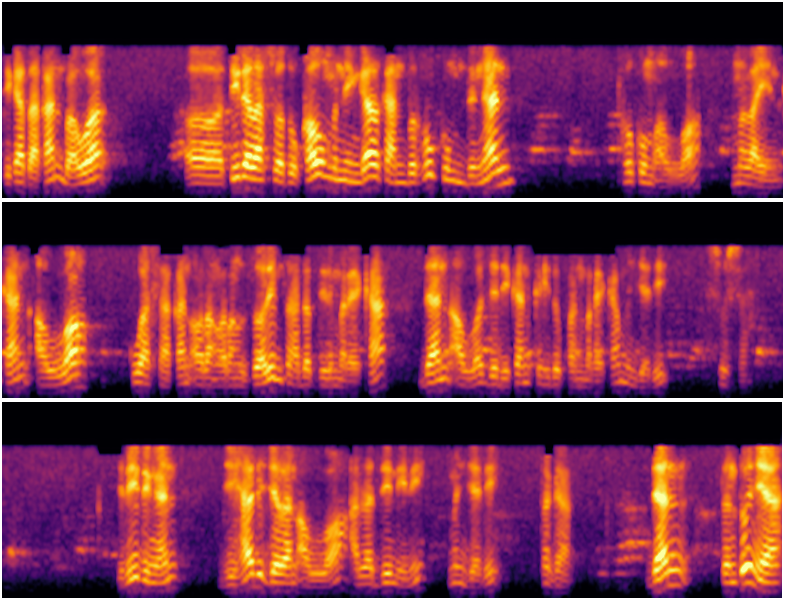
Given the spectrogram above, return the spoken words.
dikatakan bahwa e, tidaklah suatu kaum meninggalkan berhukum dengan hukum Allah, melainkan Allah kuasakan orang-orang zalim terhadap diri mereka dan Allah jadikan kehidupan mereka menjadi susah. Jadi dengan jihad di jalan Allah adalah din ini menjadi tegak. Dan tentunya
